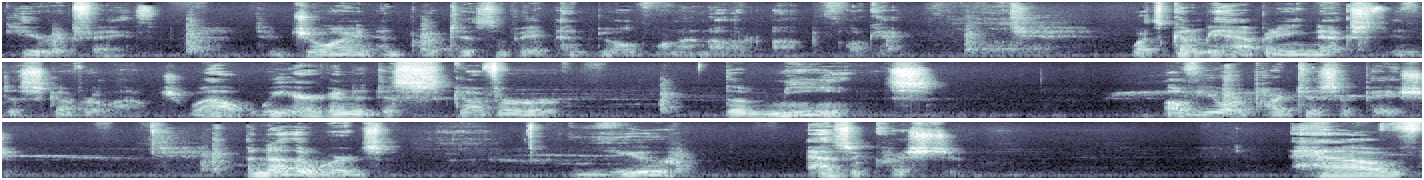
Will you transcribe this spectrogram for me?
here at Faith, to join and participate and build one another up. Okay. What's going to be happening next in Discover Lounge? Well, we are going to discover the means of your participation. In other words, you as a Christian have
